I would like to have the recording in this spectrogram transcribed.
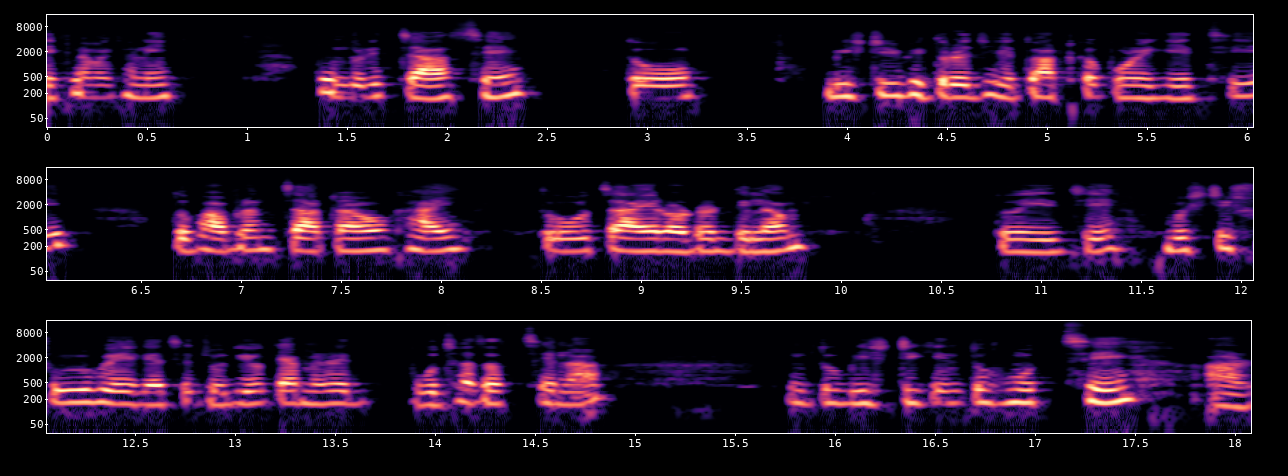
দেখলাম এখানে তন্দুরি চা আছে। তো বৃষ্টির ভিতরে যেহেতু আটকা পড়ে গিয়েছি তো ভাবলাম চাটাও খাই। তো চায়ের অর্ডার দিলাম। তো এই যে বৃষ্টি শুরু হয়ে গেছে, যদিও ক্যামেরায় বোঝা যাচ্ছে না, কিন্তু বৃষ্টি কিন্তু হচ্ছে। আর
